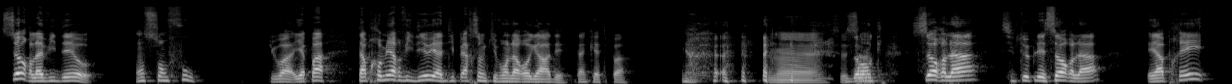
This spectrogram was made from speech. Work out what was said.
sors la vidéo. On s'en fout. Tu vois, il y a pas ta première vidéo, il y a 10 personnes qui vont la regarder. T'inquiète pas. Ouais. Donc, sors là, s'il te plaît, sors là. Et après,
